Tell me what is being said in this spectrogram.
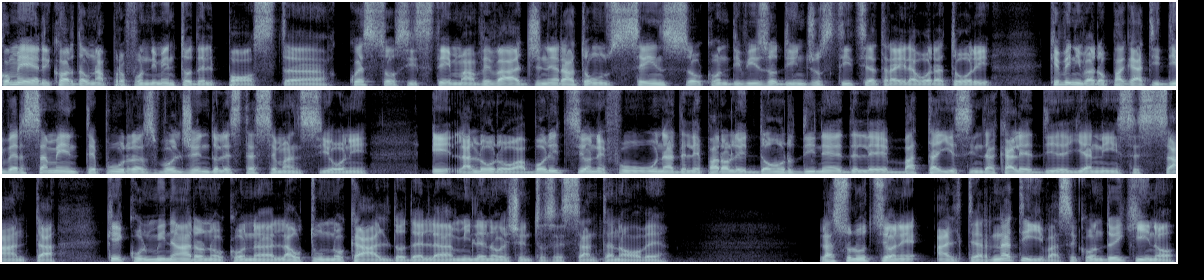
Come ricorda un approfondimento del Post, questo sistema aveva generato un senso condiviso di ingiustizia tra i lavoratori che venivano pagati diversamente pur svolgendo le stesse mansioni e la loro abolizione fu una delle parole d'ordine delle battaglie sindacali degli anni 60 che culminarono con l'autunno caldo del 1969. La soluzione alternativa, secondo Ichino,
